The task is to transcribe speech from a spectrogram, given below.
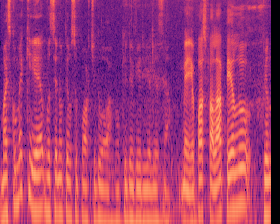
Mas como é que é você não ter o suporte do órgão que deveria lhes dar? Bem, eu posso falar pelo, pelo...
